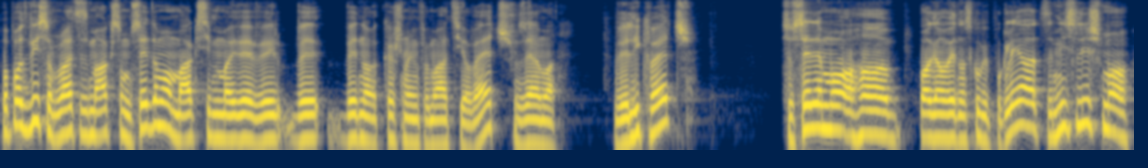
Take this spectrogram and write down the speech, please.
Pa pa odvisno, malo se z Maxom sedemo, Max ima ve, ve, ve, vedno kakšno informacijo več, oziroma veliko več. Se sedemo, aha, pa gremo vedno skupaj pogledati, mislišmo,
